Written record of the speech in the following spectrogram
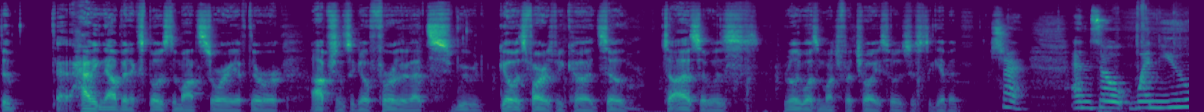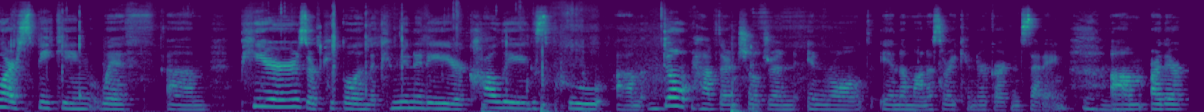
the having now been exposed to Montessori if there were options to go further that's we would go as far as we could. So to us it was really wasn't much of a choice. It was just a given. Sure. And so when you are speaking with um, peers or people in the community or colleagues who um, don't have their children enrolled in a Montessori kindergarten setting, um, are there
